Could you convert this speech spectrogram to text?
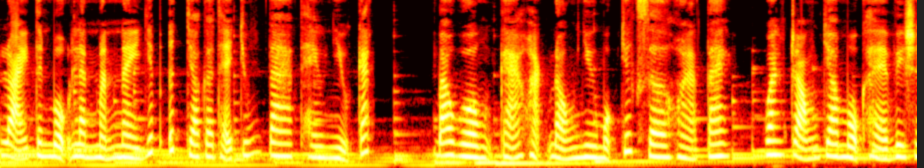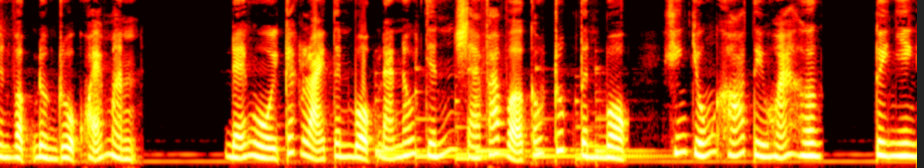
Loại tinh bột lành mạnh này giúp ích cho cơ thể chúng ta theo nhiều cách, bao gồm cả hoạt động như một chất xơ hòa tan, quan trọng cho một hệ vi sinh vật đường ruột khỏe mạnh. Để nguội các loại tinh bột đã nấu chín sẽ phá vỡ cấu trúc tinh bột, khiến chúng khó tiêu hóa hơn Tuy nhiên,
